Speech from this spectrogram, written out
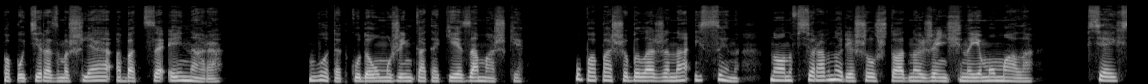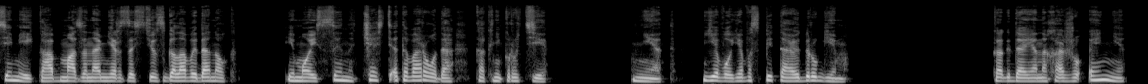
по пути размышляя об отце Эйнара. Вот откуда у муженька такие замашки. У папаши была жена и сын, но он все равно решил, что одной женщины ему мало. Вся их семейка обмазана мерзостью с головы до ног. И мой сын — часть этого рода, как ни крути. Нет, его я воспитаю другим. Когда я нахожу Энни,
